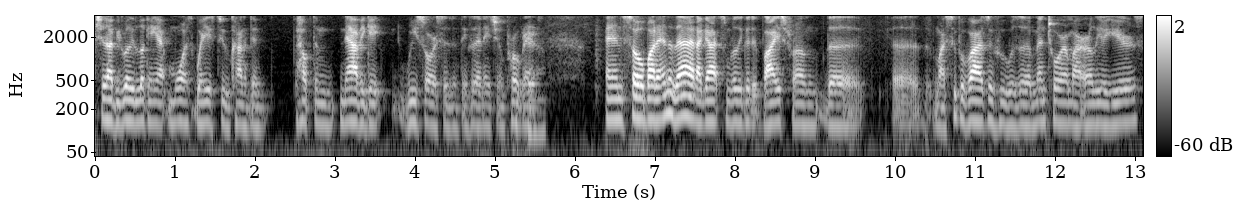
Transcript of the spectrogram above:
should I be really looking at more ways to kind of help them navigate resources and things of that nature and programs. And so by the end of that, I got some really good advice from the uh, my supervisor, who was a mentor in my earlier years,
